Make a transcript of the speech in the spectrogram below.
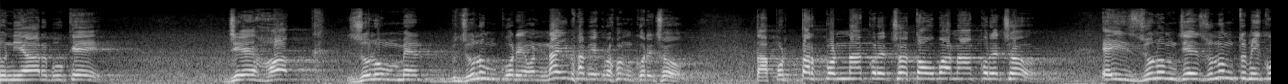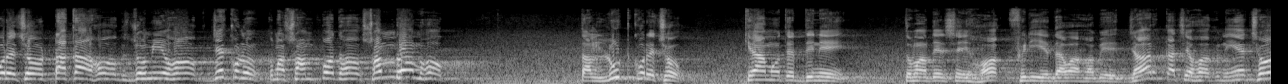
দুনিয়ার বুকে যে হক জুলুমের জুলুম করে, অন্যায়ভাবে গ্রহণ করেছ, তা প্রত্যর্পণ না করেছ, তওবা না করেছ, এই জুলুম, যে জুলুম তুমি করেছ, টাকা হোক, জমি হোক, যে কোনো তোমার সম্পদ হোক, সম্ভ্রম হোক, তা লুট করেছ কেয়ামতের দিনে তোমাদের সেই হক ফিরিয়ে দেওয়া হবে। যার কাছে হক নিয়েছো,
